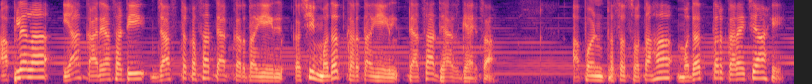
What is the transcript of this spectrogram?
आपल्याला या कार्यासाठी जास्त कसा त्याग करता येईल कशी मदत करता येईल त्याचा ध्यास घ्यायचा. आपण तसं स्वतः मदत तर करायची आहे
